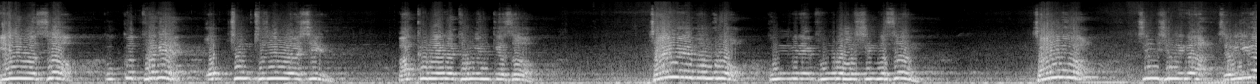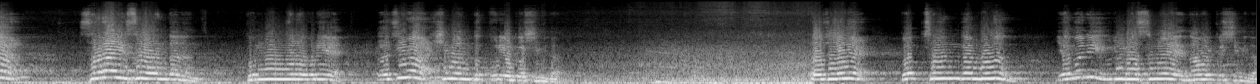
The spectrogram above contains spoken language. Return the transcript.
이에 맞서 꿋꿋하게 옥중 투쟁을 하신 박근혜 대통령께서 자유의 몸으로 국민의 품으로 오신 것은 자유와 진실과 정의가 살아있어야 한다는 국민 여러분의 의지와 희망 덕분일 것입니다. 어제의 벅찬 감동은 영원히 우리 가슴에 남을 것입니다.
